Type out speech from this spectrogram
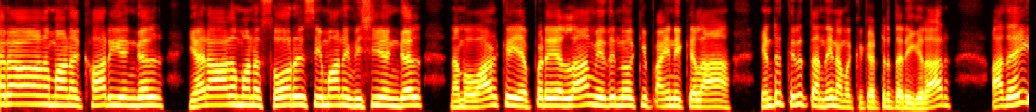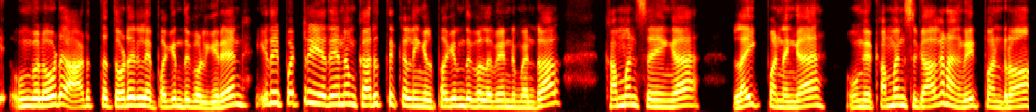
ஏராளமான காரியங்கள் ஏராளமான சுவாரஸ்யமான விஷயங்கள் நம்ம வாழ்க்கை எப்படியெல்லாம் எதிர்நோக்கி பயணிக்கலாம் என்று திருத்தந்தை நமக்கு கற்றுத்தருகிறார். அதை உங்களோடு அடுத்த தொடரில் பகிர்ந்து கொள்கிறேன். இதை பற்றி ஏதேனும் கருத்துக்கள் நீங்கள் பகிர்ந்து கொள்ள வேண்டும் என்றால் கமெண்ட் செய்யுங்க லைக் பண்ணுங்க. உங்கள் கமெண்ட்ஸுக்காக நாங்கள் வெயிட் பண்ணுறோம்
